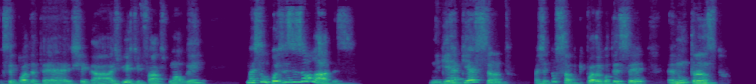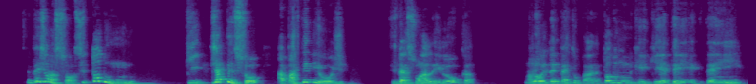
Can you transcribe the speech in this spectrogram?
você pode até chegar às vias de fato com alguém. Mas são coisas isoladas. Ninguém aqui é santo. A gente não sabe o que pode acontecer é num trânsito. Vejam só, se todo mundo que já pensou, a partir de hoje, tivesse uma lei louca, uma lei perturbada, todo mundo que, que tem, que tem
